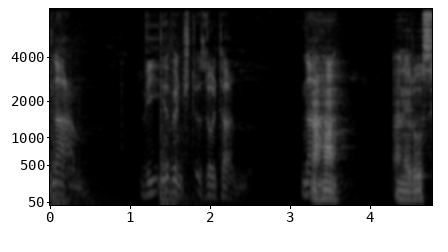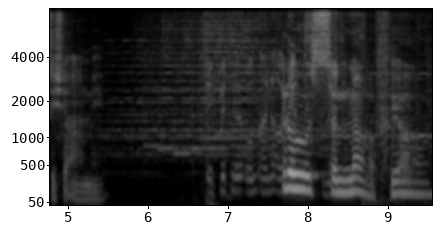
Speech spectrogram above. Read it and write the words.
Namen. Wie ihr wünscht, Sultan. Namen. Aha, eine russische Armee. Ich bitte um. Russenmafia.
